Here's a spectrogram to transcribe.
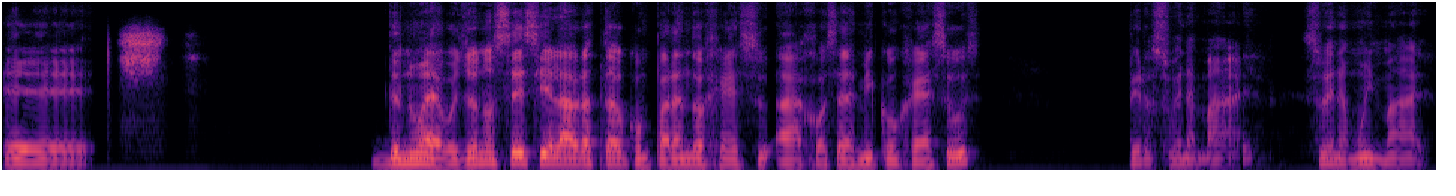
eh, de nuevo, yo no sé si él habrá estado comparando a, Jesús, a José Smith con Jesús, pero suena mal, suena muy mal.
